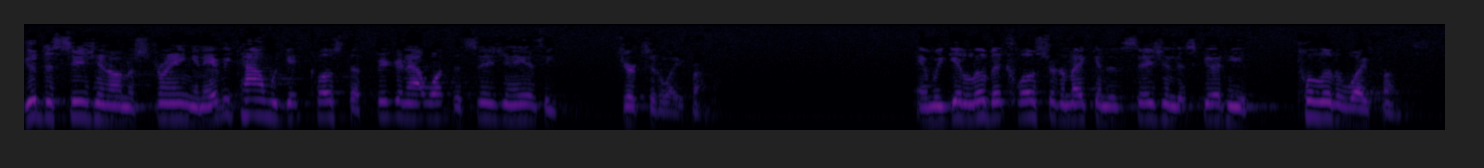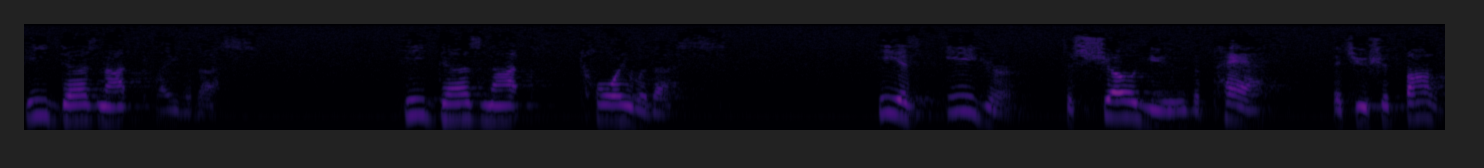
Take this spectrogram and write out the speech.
good decision on a string, and every time we get close to figuring out what decision is, he jerks it away from us. And we get a little bit closer to making a decision that's good, he pulls it away from us. He does not play with us. He does not toy with us. He is eager to show you the path that you should follow.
